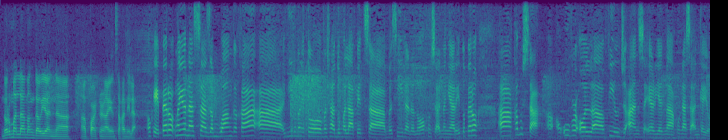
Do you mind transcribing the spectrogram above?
Normal lamang daw yan na ah, partner ayon sa kanila. Okay, pero ngayon nasa Zamboanga ka, ah, hindi naman ito masyadong malapit sa Basilan, ano, kung saan nangyari ito. Pero ah, kamusta ang overall ah, feel dyan sa area na kung nasaan kayo?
